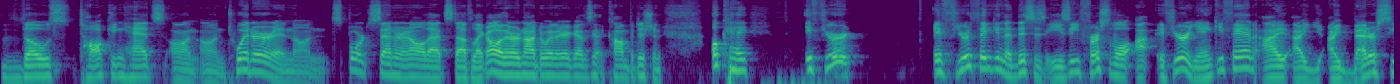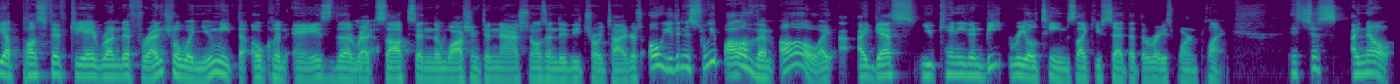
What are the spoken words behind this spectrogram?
those talking heads on on Twitter and on Sports Center and all that stuff like, "Oh, they're not doing it against competition." Okay, if you're if you're thinking that this is easy, first of all, I, if you're a Yankee fan, I, I I better see a plus 58 run differential when you meet the Oakland A's, the Red yeah. Sox, and the Washington Nationals and the Detroit Tigers. Oh, you didn't sweep all of them. Oh, I I guess you can't even beat real teams like you said that the Rays weren't playing. It's just I know,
